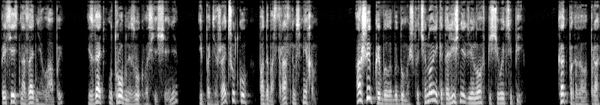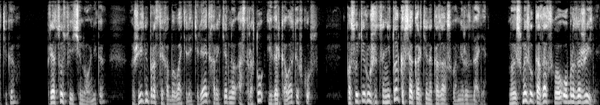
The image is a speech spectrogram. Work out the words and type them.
присесть на задние лапы, издать утробный звук восхищения и поддержать шутку подобострастным смехом. Ошибкой было бы думать, что чиновник – это лишнее звено в пищевой цепи. Как показала практика, при отсутствии чиновника жизнь простых обывателей теряет характерную остроту и горьковатый вкус. По сути, рушится не только вся картина казахского мироздания, но и смысл казахского образа жизни.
